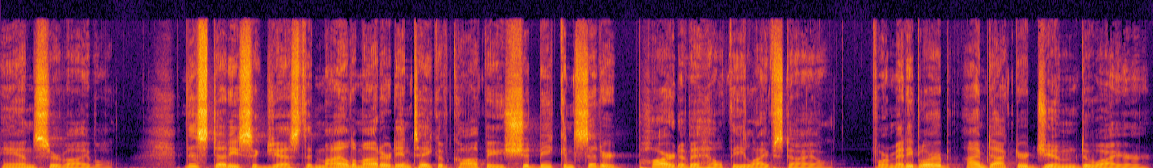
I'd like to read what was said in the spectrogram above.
and survival. This study suggests that mild to moderate intake of coffee should be considered part of a healthy lifestyle. For MediBlurb, I'm Dr. Jim Dwyer.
